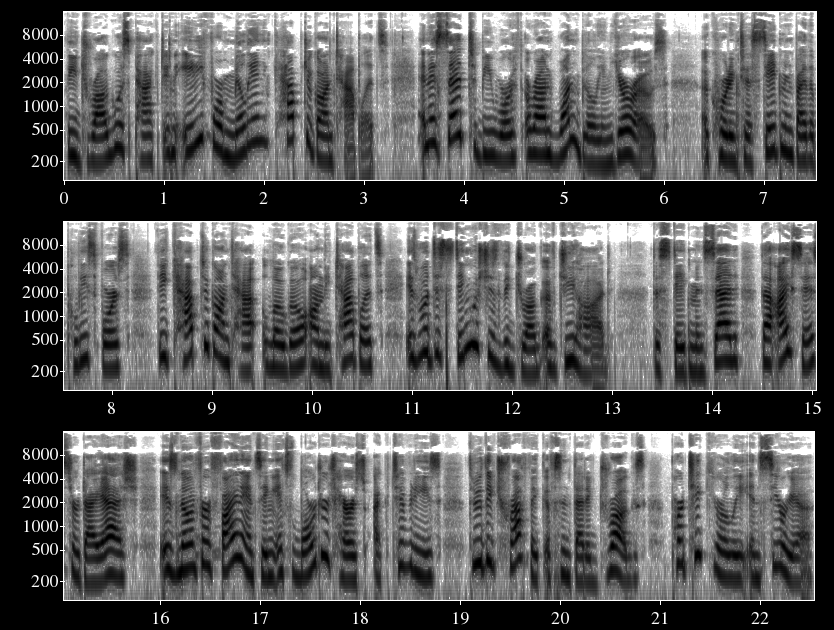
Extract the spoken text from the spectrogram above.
The drug was packed in 84 million Captagon tablets and is said to be worth around 1 billion euros. According to a statement by the police force, the Captagon ta- logo on the tablets is what distinguishes the drug of jihad. The statement said that ISIS, or Daesh, is known for financing its larger terrorist activities through the traffic of synthetic drugs, particularly in Syria,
